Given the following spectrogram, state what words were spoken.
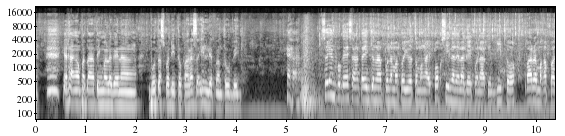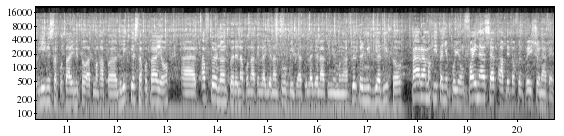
Kailangan pa dating malagay ng butas pa dito para sa inlet ng tubig. so yan po guys, antayin ko na po na matuyo itong mga epoxy na nilagay po natin dito para makapaglinis na po tayo nito at makapag-leak test na po tayo. At after nun, pwede na po natin lagyan ng tubig at ilagyan natin yung mga filter media dito para makita nyo po yung final setup nitong filtration natin.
